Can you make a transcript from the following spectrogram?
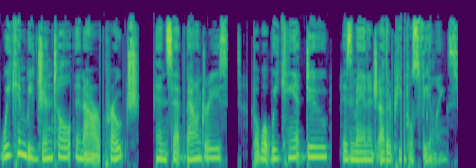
We can be gentle in our approach and set boundaries, but what we can't do is manage other people's feelings.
